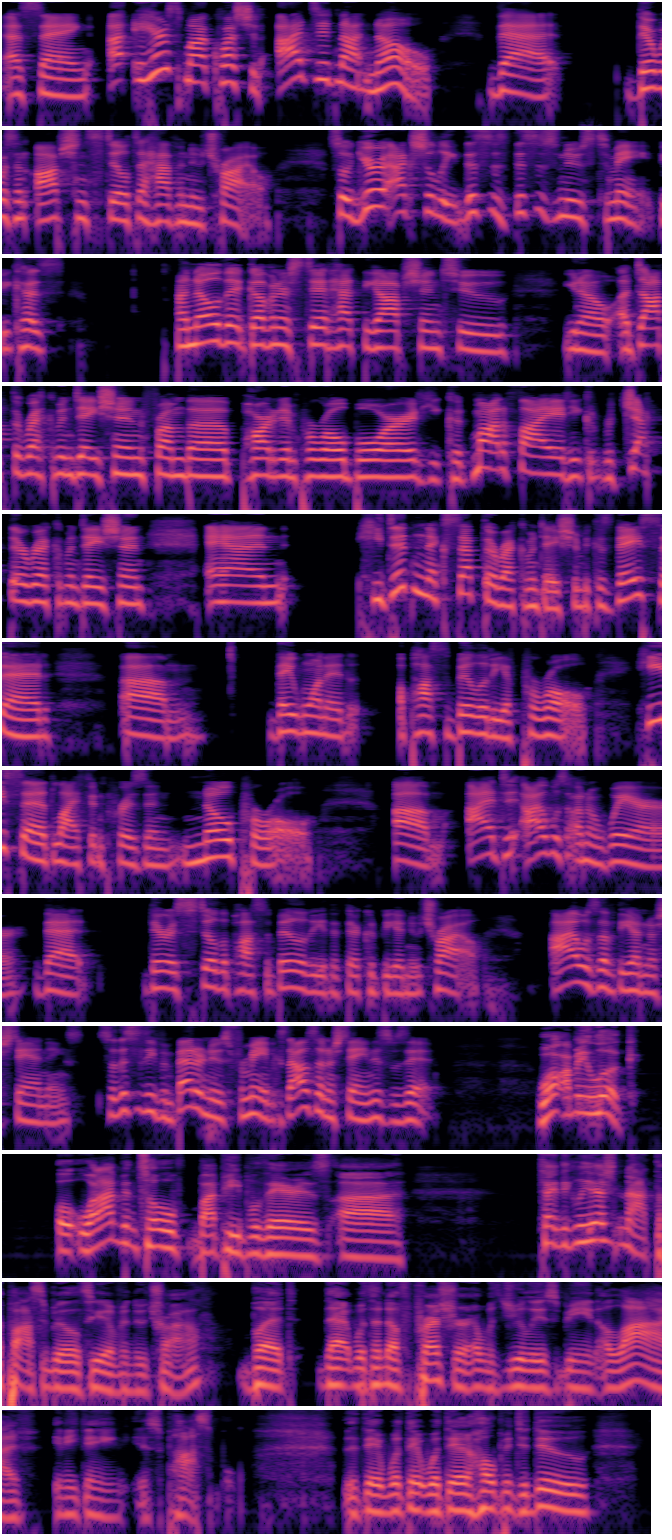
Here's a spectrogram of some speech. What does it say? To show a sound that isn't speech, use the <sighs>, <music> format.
as saying, uh, Here's my question I did not know that there was an option still to have a new trial. So you're actually this is this is news to me because I know that Governor Stitt had the option to, you know, adopt the recommendation from the Pardon and Parole Board. He could modify it, he could reject their recommendation, and he didn't accept their recommendation because they said um, they wanted a possibility of parole. He said life in prison, no parole um, I did. I was unaware that there is still the possibility that there could be a new trial. I was of the understandings. So this is even better news for me because I was understanding this was it. Well, I mean, look, what I've been told by people there is uh technically there's not the possibility of a new trial, but that with enough pressure and with Julius being alive, anything is possible. That they what they what they're hoping to do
